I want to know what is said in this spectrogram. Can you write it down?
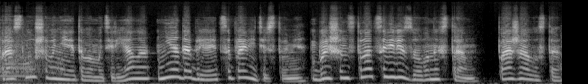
Прослушивание этого материала не одобряется правительствами большинства цивилизованных стран. Пожалуйста,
